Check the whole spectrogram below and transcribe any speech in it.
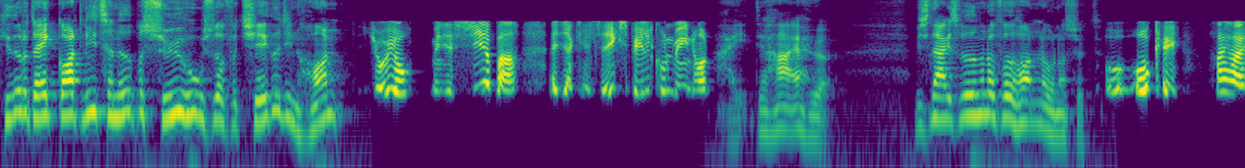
Gider du da ikke godt lige tage ned på sygehuset og få tjekket din hånd? Jo, jo, men jeg siger bare, at jeg kan altså ikke spille kun med en hånd. Nej, det har jeg hørt. Vi snakkes ved, når du har fået hånden undersøgt. O- okay, hej hej.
